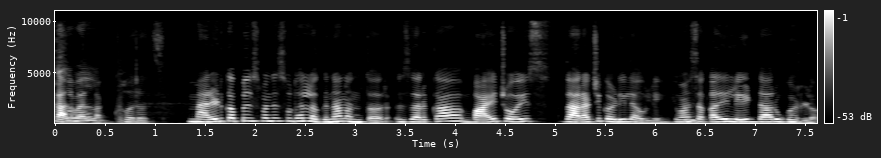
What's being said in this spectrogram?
कालवायला सुद्धा लागतं खरंच मॅरिड कपल्समध्ये सुद्धा लग्नानंतर जर का बाय चॉईस दाराची कडी लावली किंवा. सकाळी लेट दार उघडलं.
